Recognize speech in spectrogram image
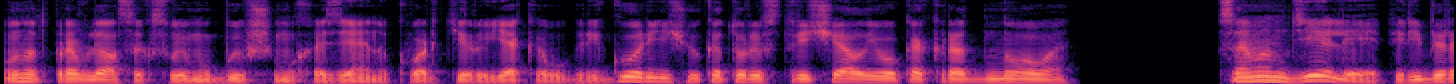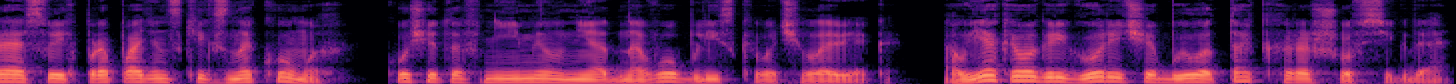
Он отправлялся к своему бывшему хозяину квартиры Якову Григорьевичу, который встречал его как родного. В самом деле, перебирая своих пропадинских знакомых, Кочетов не имел ни одного близкого человека. А у Якова Григорьевича было так хорошо всегда.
